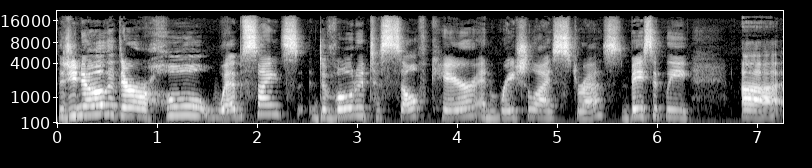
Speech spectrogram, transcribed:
Did you know that there are whole websites devoted to self care and racialized stress? Basically, uh,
